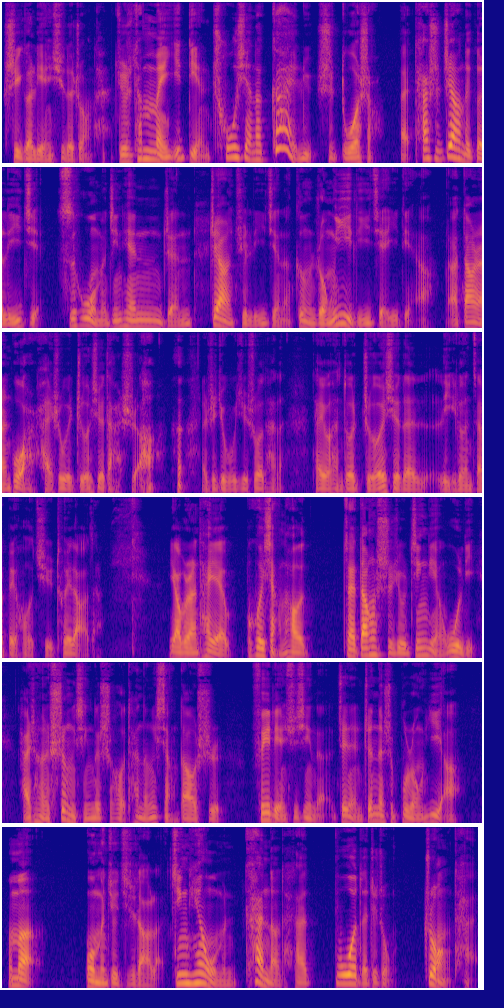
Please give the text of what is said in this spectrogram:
是一个连续的状态。就是它每一点出现的概率是多少？哎，它是这样的一个理解。似乎我们今天人这样去理解呢，更容易理解一点啊啊！当然，波尔还是位哲学大师啊，这就不去说他了。他有很多哲学的理论在背后去推导的，要不然他也不会想到。在当时，就经典物理还是很盛行的时候，他能想到是非连续性的，这点真的是不容易啊。那么我们就知道了，今天我们看到它它波的这种状态，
